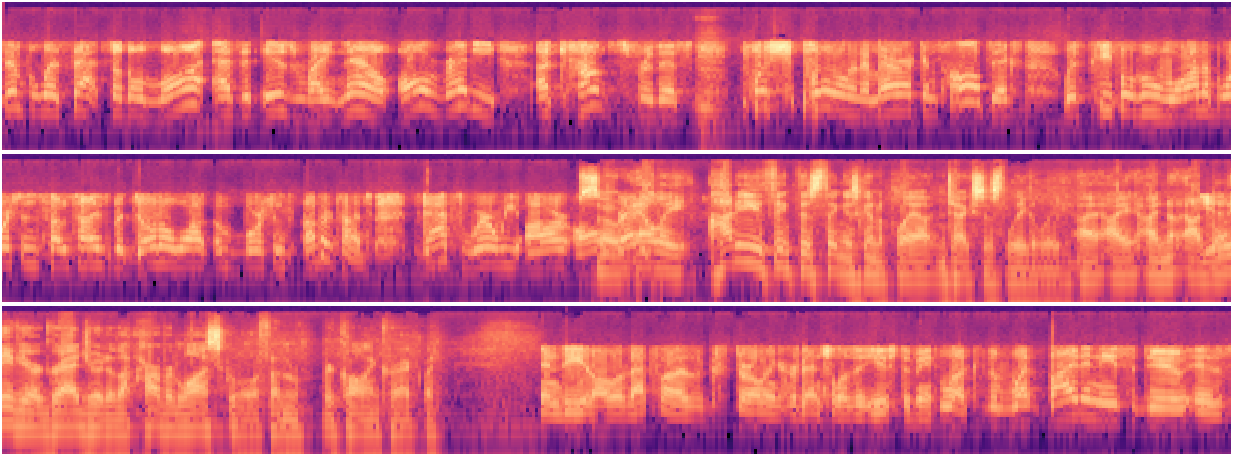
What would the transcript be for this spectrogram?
simple as that. So the law, as it is right now, already accounts for this push pull in American politics with people who want abortions sometimes but don't want abortions other times. That's where we are already. So, Elie, how do you think this thing is going to play out in Texas legally? I, I, I, know, I believe you're a graduate of the Harvard Law School, if I'm recalling correctly. Indeed, although that's not as sterling a credential as it used to be. Look, the, what Biden needs to do is,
